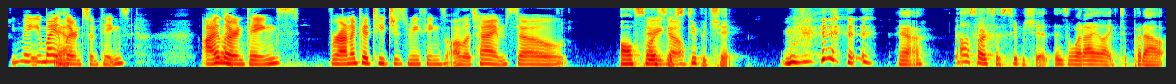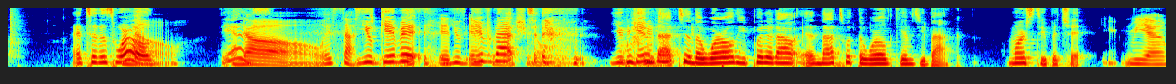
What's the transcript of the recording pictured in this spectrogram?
You may you might Yeah. learn some things. I Yeah. learn things. Veronica teaches me things all the time. So all sorts of stupid shit yeah all sorts of stupid shit is what i like to put out into this world No. yes No, it's not. you stupid. give it It's, it's you give that to, you give that to the world you put it out and that's what the world gives you back more stupid shit yeah.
